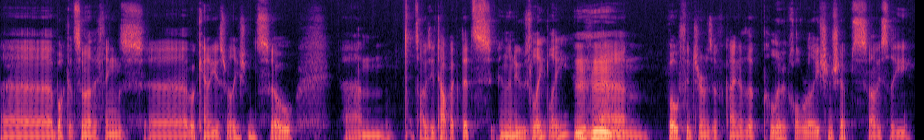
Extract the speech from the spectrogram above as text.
uh, book and some other things uh, about Canada-U.S. relations. So um, it's obviously a topic that's in the news lately. Um, both in terms of kind of the political relationships, obviously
